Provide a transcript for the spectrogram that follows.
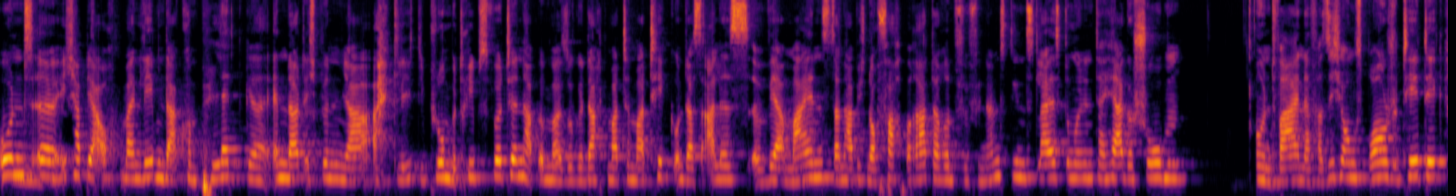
Und äh, mhm. ich habe ja auch mein Leben da komplett geändert. Ich bin ja eigentlich Diplom-Betriebswirtin, habe immer so gedacht, Mathematik und das alles äh, wäre meins. Dann habe ich noch Fachberaterin für Finanzdienstleistungen hinterhergeschoben und war in der Versicherungsbranche tätig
